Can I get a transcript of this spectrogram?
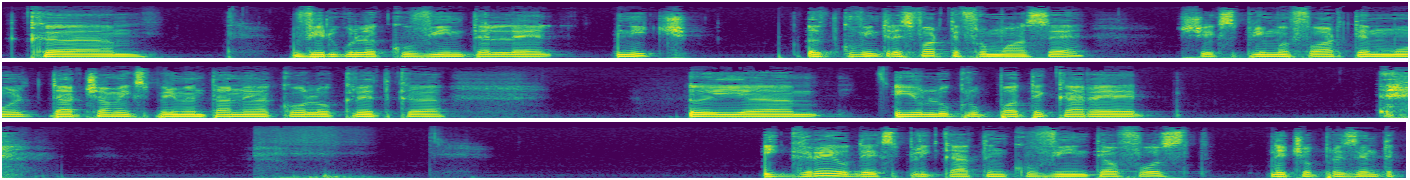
că virgulă cuvintele nici uh, cuvintele sunt foarte frumoase și exprimă foarte mult, dar ce am experimentat noi acolo cred că e, e un lucru poate care e greu de explicat în cuvinte. Au fost, deci o prezentă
